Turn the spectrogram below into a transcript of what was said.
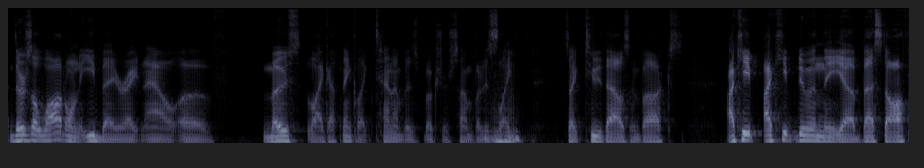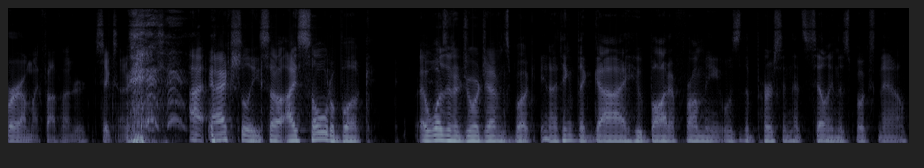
There's a lot on eBay right now of most like I think like 10 of his books or something, but it's like it's like 2000 bucks. I keep I keep doing the uh, best offer. I'm like 500, 600. I actually, so I sold a book. It wasn't a George Evans book, and I think the guy who bought it from me was the person that's selling those books now.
